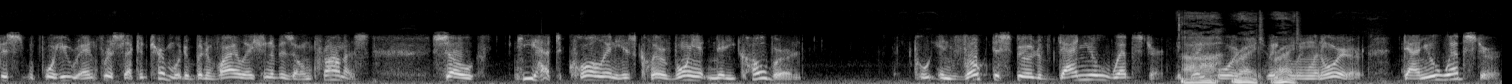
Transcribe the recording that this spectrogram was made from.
this before he ran for a second term would have been a violation of his own promise. So he had to call in his clairvoyant Nettie Colburn, who invoked the spirit of Daniel Webster, the Ah, great orator, right, great right. New England orator, Daniel Webster.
